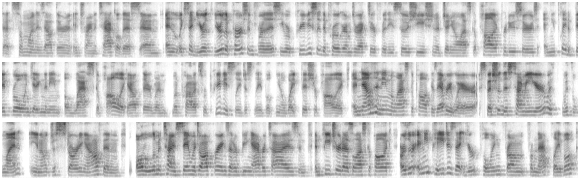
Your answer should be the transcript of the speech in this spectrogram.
that someone is out there and trying to tackle this. And and like I said, you're you're the person for this. You were previously the program director for the Association of Genuine Alaska Pollock Producers, and you played a big role in getting the name Alaska Pollock out there when when products were previously just labeled, you know, whitefish or pollock. And now the name Alaska Pollock is everywhere, especially this time of year with with Lent, you know, just starting off and all the limited time sandwich offerings that are being advertised and, and featured as Alaska Pollock. Are there any pages that you're pulling from from that playbook?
